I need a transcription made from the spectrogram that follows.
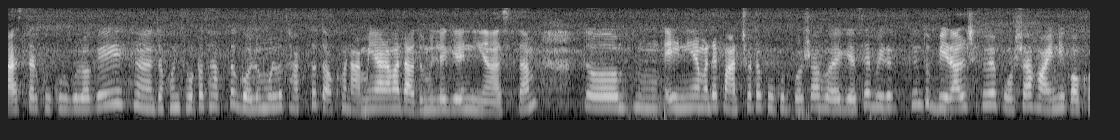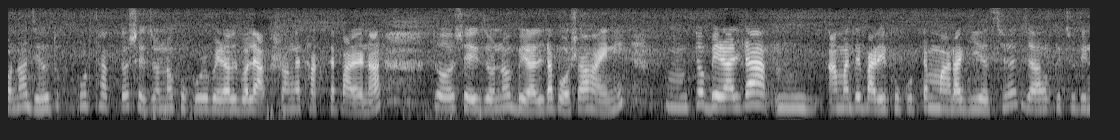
রাস্তার কুকুরগুলোকেই যখন ছোট থাকতো, গোলুমুলু থাকতো, তখন আমি আর আমার দাদু মিলে গিয়ে নিয়ে আসতাম। তো এই নিয়ে আমাদের পাঁচ ছটা কুকুর পোষা হয়ে গেছে। কিন্তু বিড়াল সেভাবে পোষা হয়নি কখনো। যেহেতু কুকুর থাকতো, সেজন্য কুকুর বিড়াল বলে একসঙ্গে থাকতে পারে না। তো, সেই জন্য বিড়ালটা পোষা হয়নি। তো বেড়ালটা আমাদের বাড়ির কুকুরটা মারা গিয়েছে। যা হোক, কিছুদিন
